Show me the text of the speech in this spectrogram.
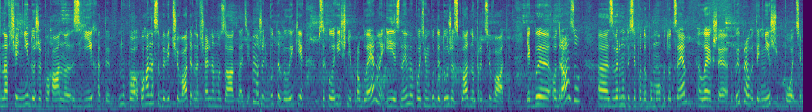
в навчанні дуже погано з'їхати, ну погано себе відчувати в навчальному закладі. Можуть бути великі психологічні проблеми, і з ними потім буде дуже складно працювати. Якби одразу е, звернутися по допомогу, то це легше виправити ніж потім.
